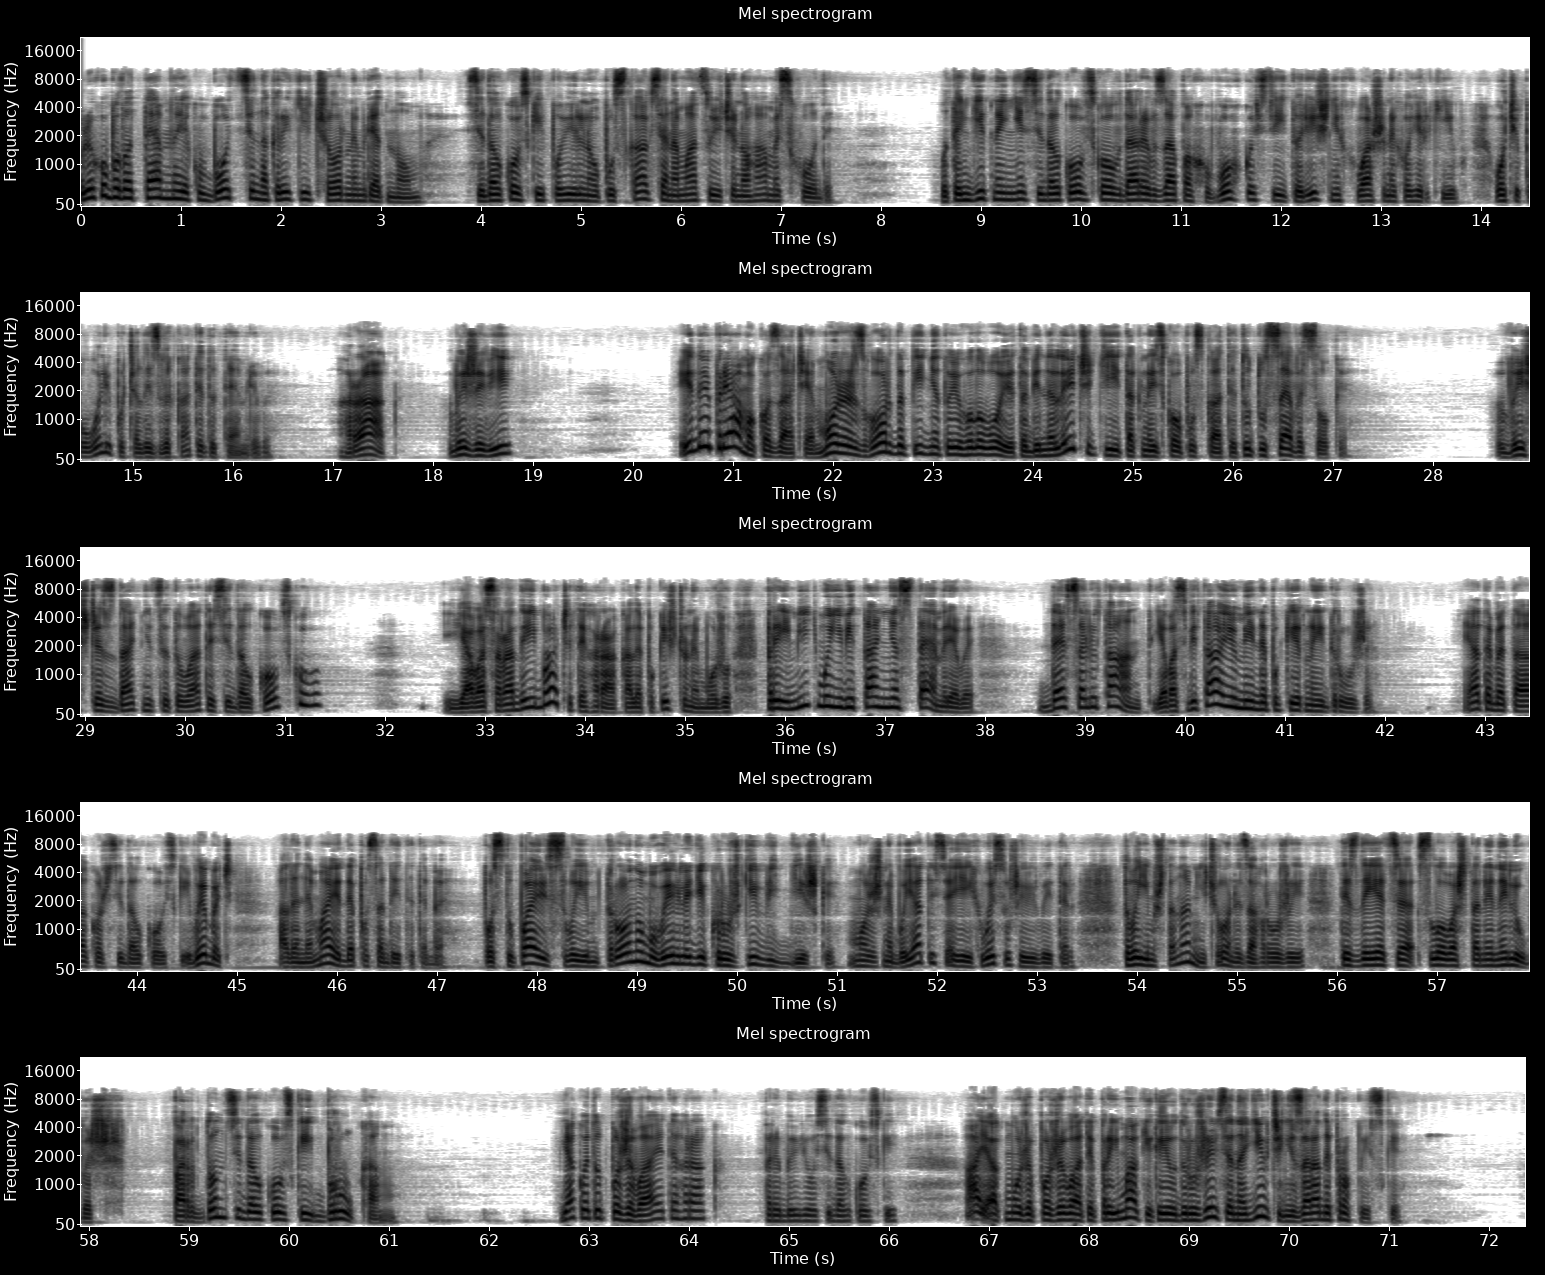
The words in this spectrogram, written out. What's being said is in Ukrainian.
У льоху було темно, як у боці, накритій чорним рядном. Сідалковський повільно опускався, намацуючи ногами сходи. У тендітний ніс Сідалковського вдарив запах вогкості й торішніх квашених огірків. Очі поволі почали звикати до темряви. Грак, ви живі? Іди прямо, козаче, можеш з гордо піднятою головою. Тобі не личить її так низько опускати, тут усе високе. Ви ще здатні цитувати Сідалковського? Я вас радий бачити, грак, але поки що не можу. Прийміть мої вітання з темряви. Де салютант? Я вас вітаю, мій непокірний друже. Я тебе також, Сідалковський. Вибач, але немає де посадити тебе. Поступаюсь своїм троном у вигляді кружків від діжки. Можеш не боятися, я їх висушив і витер. Твоїм штанам нічого не загрожує. Ти, здається, слова штани не любиш. Пардон, Сідалковський, брукам. Як ви тут поживаєте, грак? перебив його Сідалковський. А як може поживати приймак, який одружився на дівчині заради прописки?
